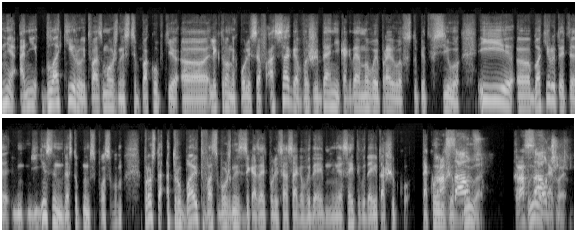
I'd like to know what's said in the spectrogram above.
Не, они блокируют возможность покупки э, электронных полисов ОСАГО в ожидании, когда новые правила вступят в силу. И э, блокируют это единственным доступным способом. Просто отрубают возможность заказать полис ОСАГО. Выда... Сайты выдают ошибку. Такое Красавцы. уже было. Красавчики. Было такое.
